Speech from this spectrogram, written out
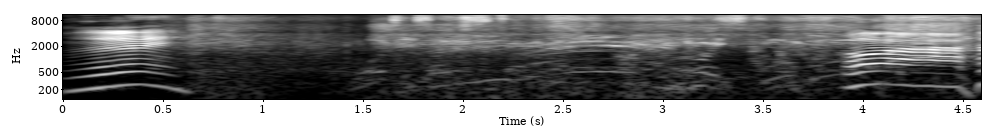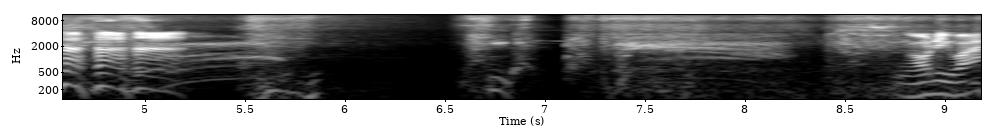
เฮ้ยโว้เงาดีวะ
